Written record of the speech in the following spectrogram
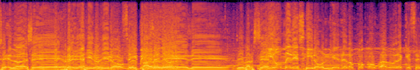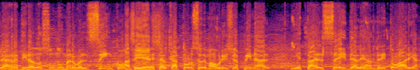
Sí, no es eh, Rey de Giro Girón, Sí, el padre de, de, de Marcel. Diomedes Girón. Que es de los pocos jugadores que se le ha retirado su número, el 5. Así es. Está el 14 de Mauricio Espinal y está el 6 de Alejandrito Arias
